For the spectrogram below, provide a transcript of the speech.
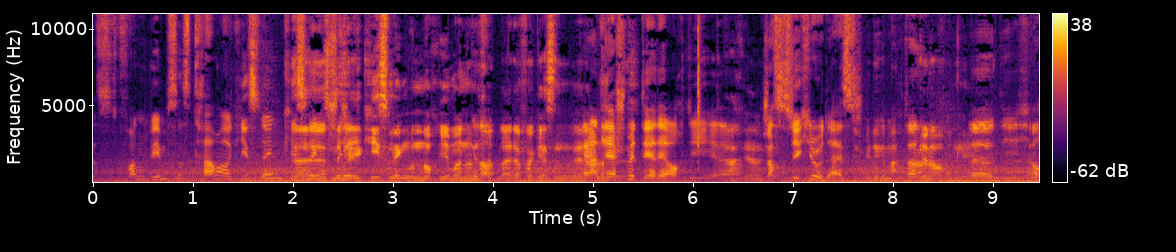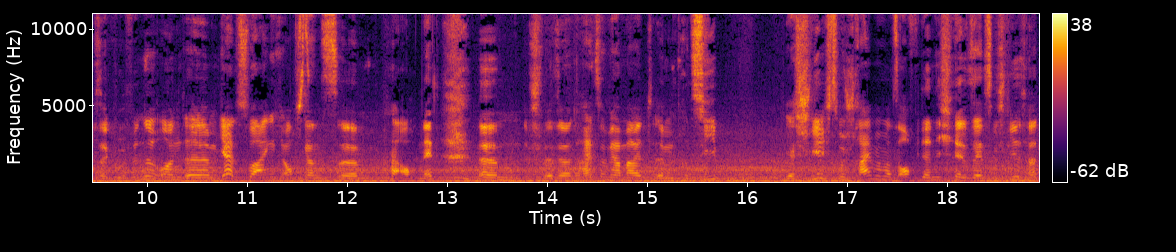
ist von wem ist das? Kramer oder Kiesling? Kiesling Äh, ist Michael Schmidt. Kiesling und noch jemand und Genau. ich habe leider vergessen, wer Äh, der Andrea Schmidt, der, der auch die ähm, Ach ja. Justice League Hero Dice Spiele gemacht hat. Genau. Äh, die ich auch sehr cool finde. Und ähm, ja, das war eigentlich auch ganz ähm, auch nett. Ähm, unterhaltsam. Wir haben halt im Prinzip, ja, schwierig zu beschreiben, wenn man es auch wieder nicht selbst gespielt hat.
